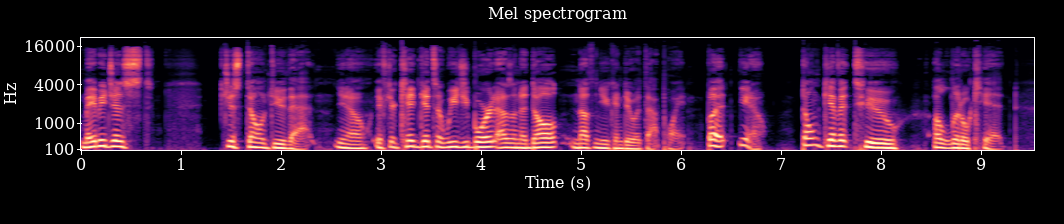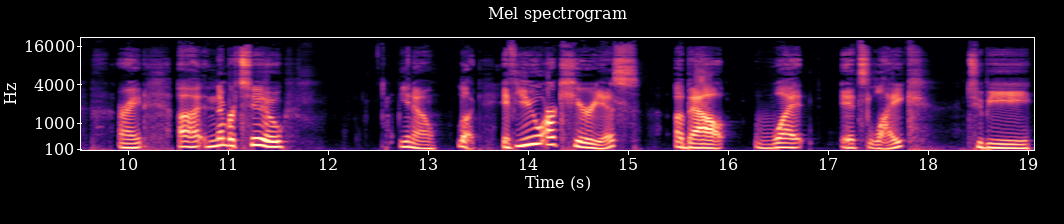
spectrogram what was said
maybe just just don't do that. You know, if your kid gets a Ouija board as an adult, nothing you can do at that point. But, you know, don't give it to a little kid. All right. Uh, number two, you know, look, if you are curious about what it's like to be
